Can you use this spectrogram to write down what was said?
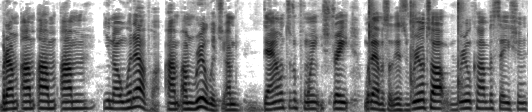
But I'm I'm I'm I'm you know whatever. I'm I'm real with you. I'm down to the point, straight, whatever. So this real talk, real conversation,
